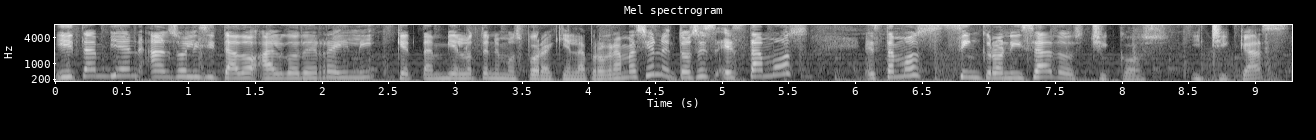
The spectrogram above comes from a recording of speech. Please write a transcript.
Y también han solicitado algo de Rayleigh, que también lo tenemos por aquí en la programación. Entonces estamos, estamos sincronizados, chicos y chicas.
